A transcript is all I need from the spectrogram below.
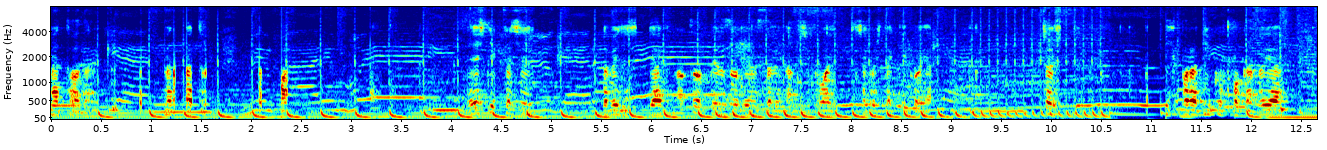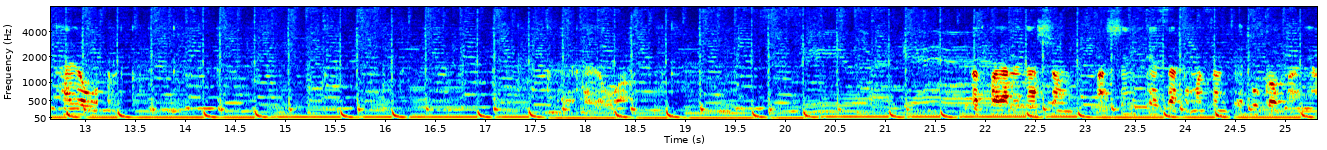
metodę metodę jeśli chcecie dowiedzieć się jak, no to pierw zrobimy sobie na przykładzie czegoś takiego jak Cześć. Ich poradników pokazuje Hello World. Odpalamy naszą maszynkę za pomocą debugowania.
